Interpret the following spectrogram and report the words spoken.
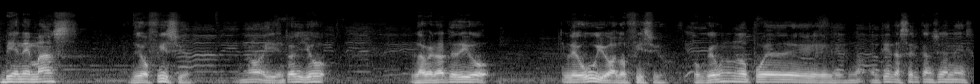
viene más de oficio, ¿no? Y entonces yo, la verdad te digo, le huyo al oficio. Porque uno no puede, ¿no? ¿entiendes? Hacer canciones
